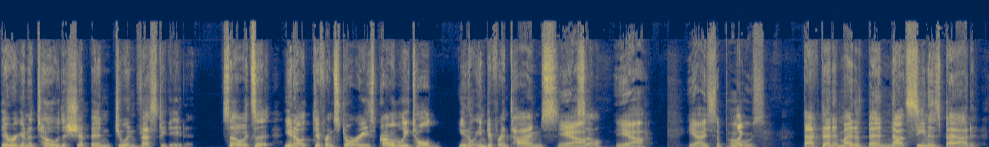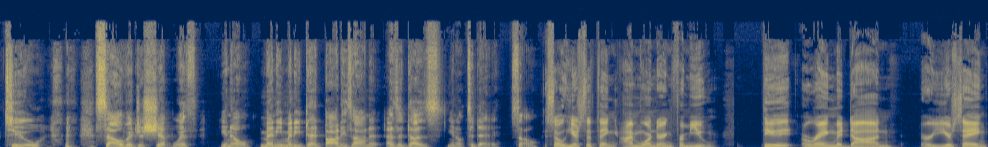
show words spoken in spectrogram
they were going to tow the ship in to investigate it. So it's a, you know, different stories, probably told, you know, in different times. Yeah. So Yeah. Yeah, I suppose. Back then it might have been not seen as bad to salvage a ship with you know many many dead bodies on it as it does you know today so so here's the thing I'm wondering from you. The Orang Medan, or you're saying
